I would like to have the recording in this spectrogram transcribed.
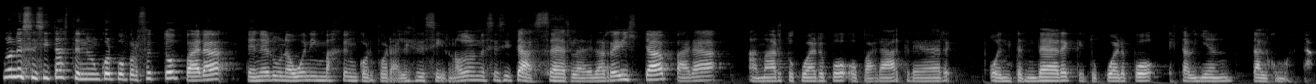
No necesitas tener un cuerpo perfecto para tener una buena imagen corporal, es decir, no necesitas ser la de la revista para amar tu cuerpo o para creer o entender que tu cuerpo está bien tal como está.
